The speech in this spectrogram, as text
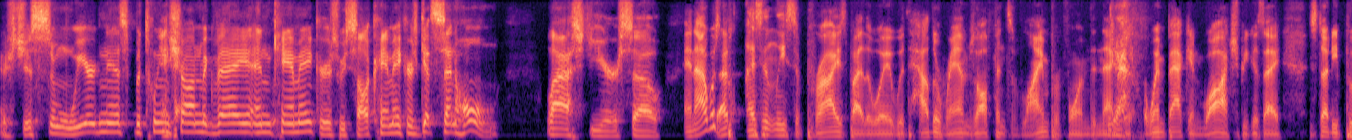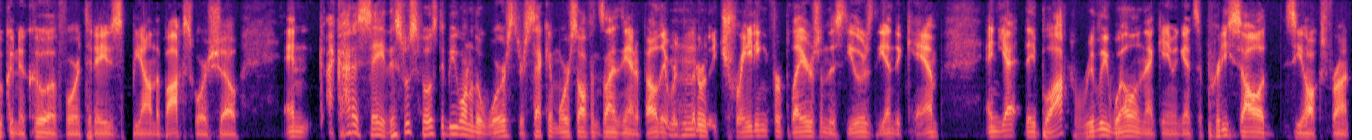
there's just some weirdness between Sean McVay and Cam Akers. We saw Cam Akers get sent home last year. So And I was pleasantly surprised, by the way, with how the Rams' offensive line performed in that Yeah. game. I went back and watched because I studied Puka Nacua for today's Beyond the Box Score show. And I gotta say, this was supposed to be one of the worst or second worst offensive lines in the NFL. They were Mhm. literally trading for players from the Steelers at the end of camp, and yet they blocked really well in that game against a pretty solid Seahawks front.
